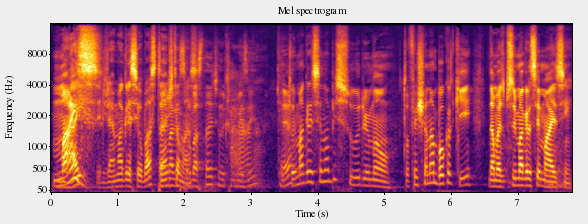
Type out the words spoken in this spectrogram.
Mas ele já emagreceu bastante, tá emagrecendo bastante no último mês aí? É? Eu tô emagrecendo absurdo, irmão. Tô fechando a boca aqui. Não, mas eu preciso emagrecer mais, sim.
